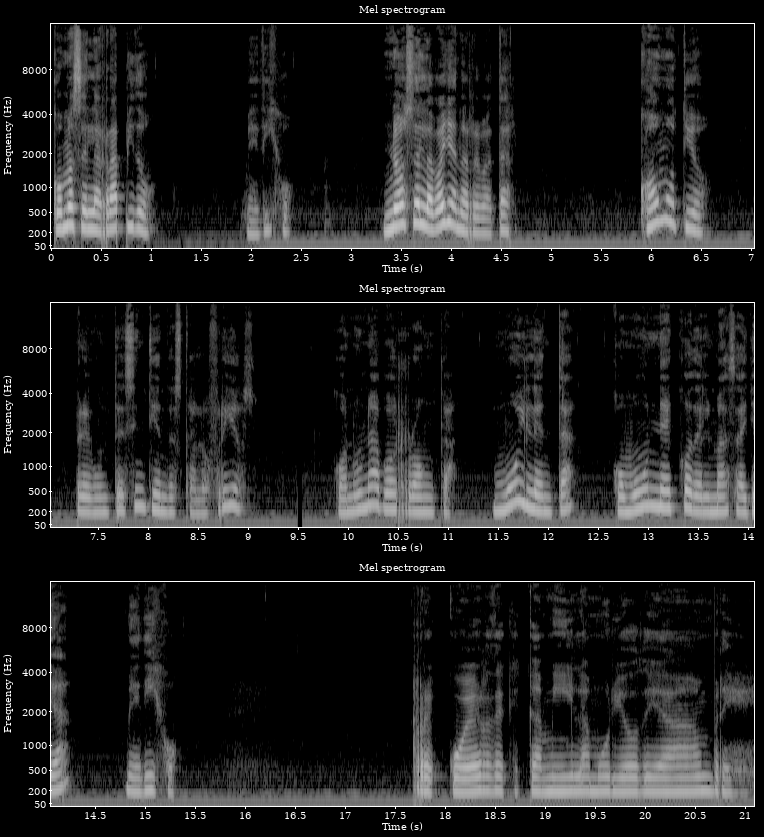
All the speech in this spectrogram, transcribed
Cómasela rápido, me dijo. No se la vayan a arrebatar. ¿Cómo, tío? pregunté sintiendo escalofríos. Con una voz ronca, muy lenta, como un eco del más allá, me dijo Recuerde que Camila murió de hambre.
